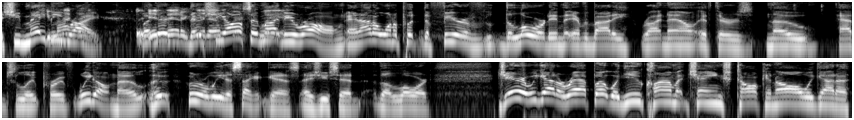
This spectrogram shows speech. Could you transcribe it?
She may She be might be. right. But there, there- she also might be wrong. And I don't want to put the fear of the Lord into everybody right now if there's no absolute proof. We don't know. Who who are we to second guess, as you said, the Lord? Jerry, we got to wrap up with you, climate change talk and all. We got to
